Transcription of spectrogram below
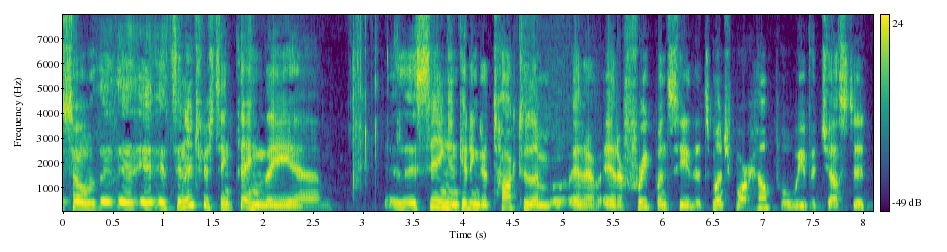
so it's an interesting thing. The um, seeing and getting to talk to them at a, at a frequency that's much more helpful. We've adjusted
